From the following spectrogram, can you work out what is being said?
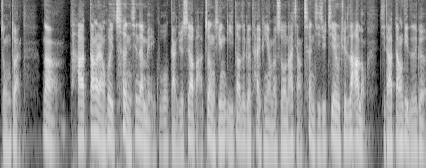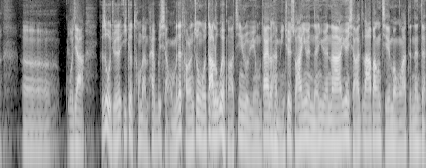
中断。那它当然会趁现在美国感觉是要把重心移到这个太平洋的时候，他想趁机去介入，去拉拢其他当地的这个呃国家。可是我觉得一个铜板拍不响。我们在讨论中国大陆为什么要进入的原因，我们大家都很明确说，它因为能源啊，因为想要拉帮结盟啊，等等等。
